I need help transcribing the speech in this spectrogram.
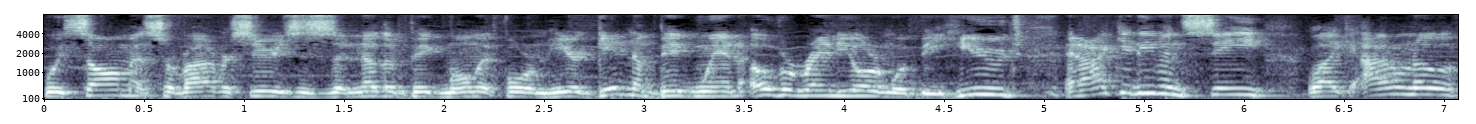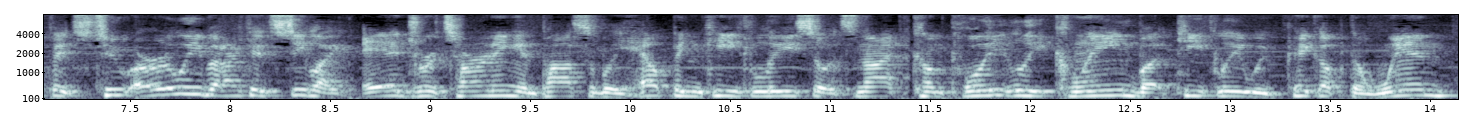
We saw him at Survivor Series. This is another big moment for him here. Getting a big win over Randy Orton would be huge, and I could even see, like, I don't know if it's too early, but I could see, like, Edge returning and possibly helping Keith Lee so it's not completely clean, but Keith Lee would pick up the win.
